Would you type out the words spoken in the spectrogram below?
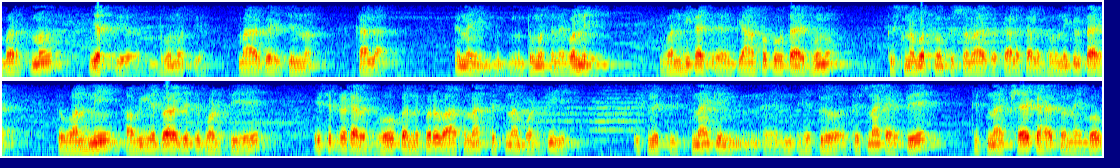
वर्तम धूम से मार्ग है चिन्ह, काला। नहीं धूम से नहीं वन्य है। वन्ही का ज्ञापक होता है धूम। कृष्णवत्म कृष्ण मार्ग, काला काला धूम निकलता है। तो वन्नी अभी के द्वारा जैसे बढ़ती है इसी प्रकार भोग करने पर वासना तृष्णा बढ़ती है। इसलिए तृष्णा के, हेतु, तृष्णा का हेतु तृष्णा क्षय का हेतु नहीं भोग।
